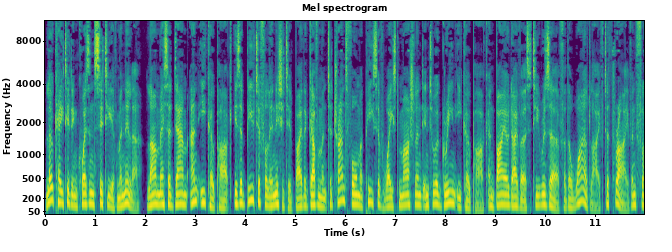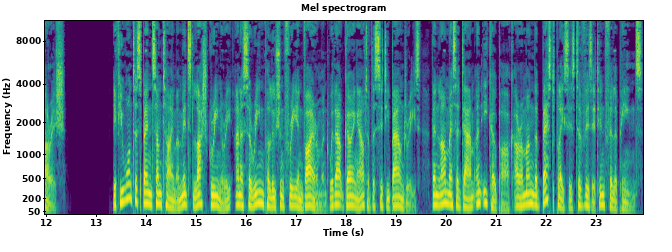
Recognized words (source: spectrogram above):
Located in Quezon City of Manila, La Mesa Dam and Eco Park is a beautiful initiative by the government to transform a piece of waste marshland into a green eco park and biodiversity reserve for the wildlife to thrive and flourish. If you want to spend some time amidst lush greenery and a serene pollution-free environment without going out of the city boundaries, then La Mesa Dam and Eco Park are among the best places to visit in Philippines.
